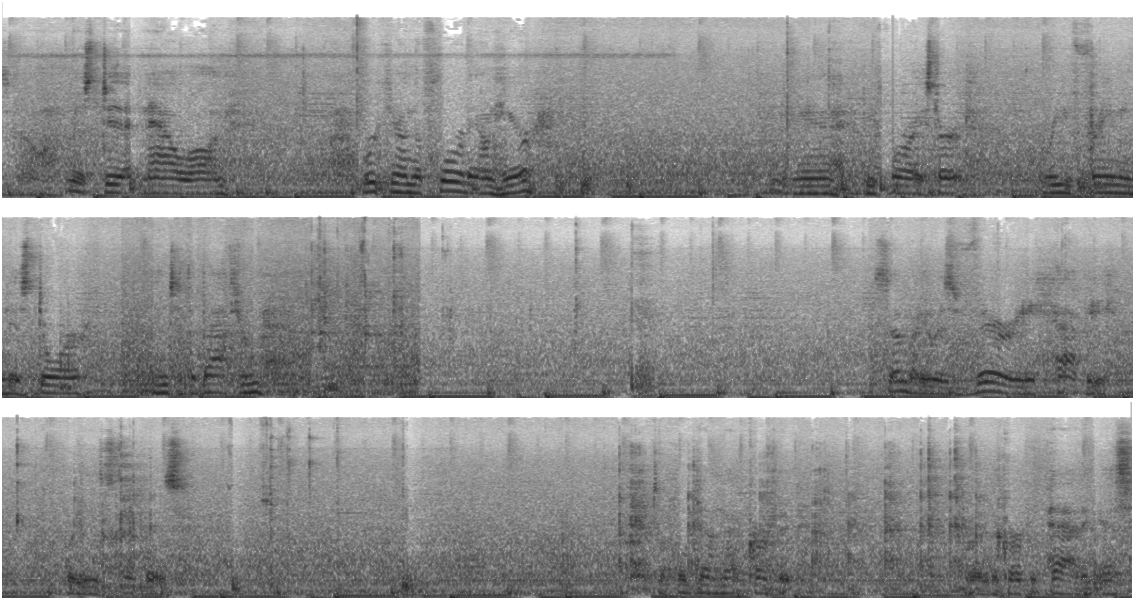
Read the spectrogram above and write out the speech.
So I'm just do that now while I'm working on the floor down here. And before I start reframing this door into the bathroom. Somebody was very happy putting staples to hold down that carpet. Or the carpet pad, I guess.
